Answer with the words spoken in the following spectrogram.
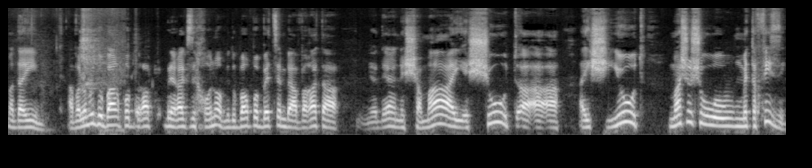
מדעיים. אבל לא מדובר פה ברק, ברק זיכרונות, מדובר פה בעצם בהעברת ה... אני יודע, הנשמה, הישות, האישיות, משהו שהוא מטאפיזי,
